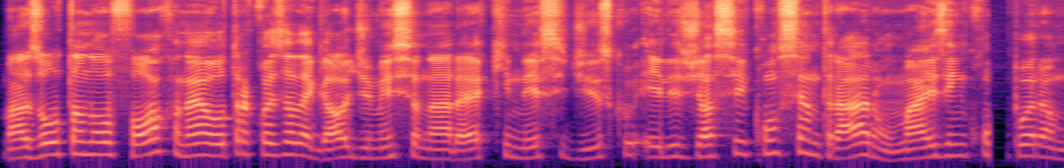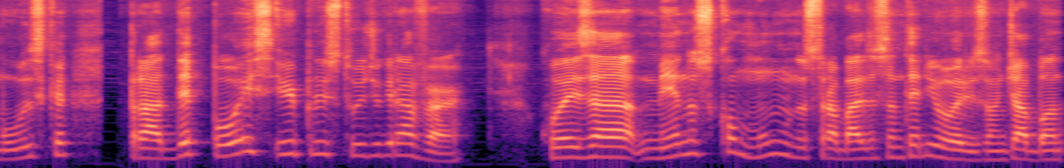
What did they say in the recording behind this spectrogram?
Mas voltando ao foco, né? Outra coisa legal de mencionar é que nesse disco eles já se concentraram mais em compor a música para depois ir para o estúdio gravar. Coisa menos comum nos trabalhos anteriores, onde a banda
